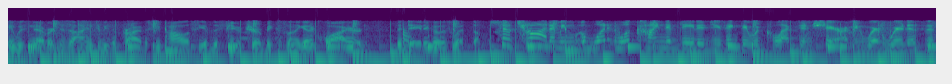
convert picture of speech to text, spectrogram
it was never designed to be the privacy policy of the future because when they get acquired, the data goes with them. So Todd, I mean, what what kind of data do you think they would collect and share? I mean, where where does this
